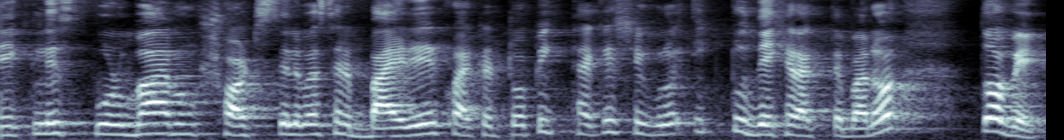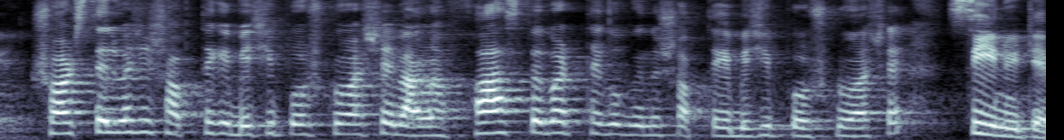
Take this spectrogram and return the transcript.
নেকলেস পড়বা এবং শর্ট সিলেবাসের বাইরের কয়েকটা টপিক থাকে সেগুলো একটু দেখে রাখতে পারো। তবে শর্ট সিলেবাসে সব থেকে বেশি প্রশ্ন আসে, বাংলা ফার্স্ট পেপার থেকেও কিন্তু সব থেকে বেশি প্রশ্ন আসে সি ইউনিটে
